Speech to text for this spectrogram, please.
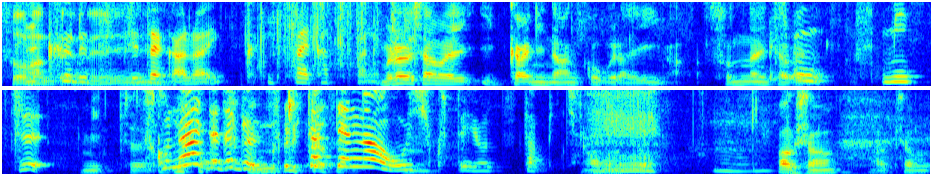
そうなんだよね。来るっつってたからいっぱい買ってたね村井さんは一回に何個ぐらい今そんなに食べる？3つ。三つ。この間だけどつきたてのは美味しくて4つ食べちゃう。青木さん？青木さんも？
